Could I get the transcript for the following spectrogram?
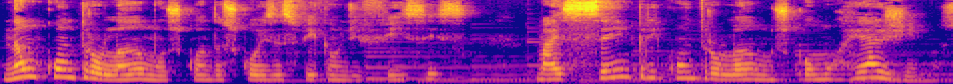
Não controlamos quando as coisas ficam difíceis mas sempre controlamos como reagimos.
